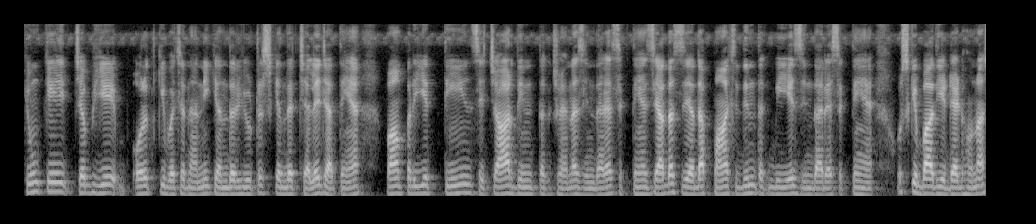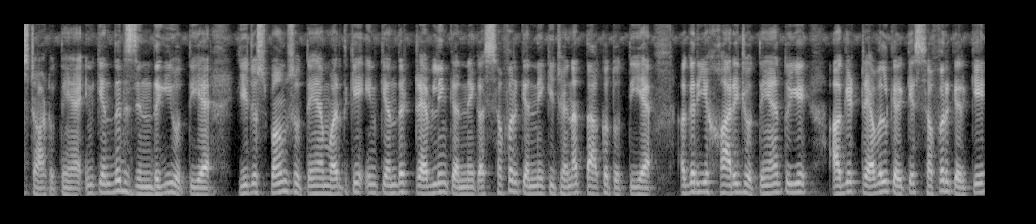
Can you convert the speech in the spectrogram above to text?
क्योंकि जब ये औरत की बच्चादानी के अंदर यूट्रस के अंदर चले जाते हैं वहाँ पर ये तीन से चार दिन तक जो है ना ज़िंदा रह सकते हैं, ज़्यादा से ज़्यादा पाँच दिन तक भी ये ज़िंदा रह सकते हैं। उसके बाद ये डेड होना स्टार्ट होते हैं। इनके अंदर ज़िंदगी होती है। ये जो स्पर्म्स होते हैं मर्द के, इनके अंदर ट्रैवलिंग करने का, सफ़र करने की जो है ना ताकत होती है। अगर ये खारिज होते हैं तो ये आगे ट्रैवल करके, सफ़र करके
